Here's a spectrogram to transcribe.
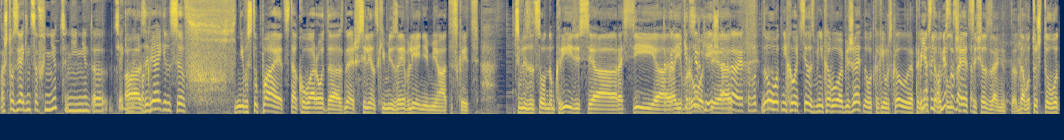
А что, Звягинцев нет? Не, не дотягивает? А, Звягинцев не выступает с такого рода, знаешь, вселенскими заявлениями, а, так сказать, цивилизационном кризисе, о России, так о Европе. тогда это вот... Ну, вот не хотелось бы никого обижать, но вот, как я уже сказал, это я место, поняла, вот, место получается занято. сейчас занято. Да, вот то, что вот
